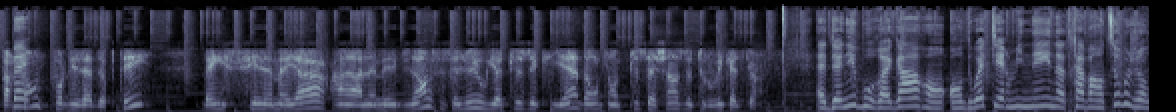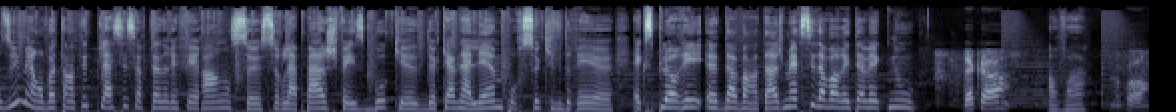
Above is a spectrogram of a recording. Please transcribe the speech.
Par ben contre, pour des adoptés, ben, c'est le meilleur en, Amérique du Nord, c'est celui où il y a plus de clients, donc ils ont plus de chances de trouver quelqu'un. Euh, Denis Beauregard, on, doit terminer notre aventure aujourd'hui, mais on va tenter de placer certaines références euh, sur la page Facebook euh, de Canalem pour ceux qui voudraient explorer davantage. Merci d'avoir été avec nous. D'accord. Au revoir. Au revoir.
